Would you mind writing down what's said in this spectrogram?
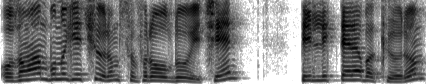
O zaman bunu geçiyorum sıfır olduğu için. Birliklere bakıyorum.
